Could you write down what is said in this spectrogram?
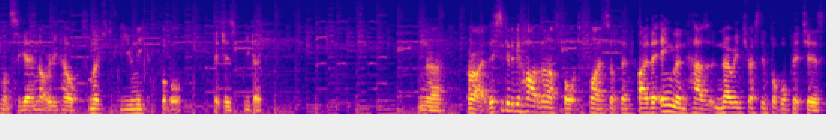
Once again, not really helped. Most unique football pitches, UK. No. Alright, this is going to be harder than I thought to find something. Either England has no interest in football pitches,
